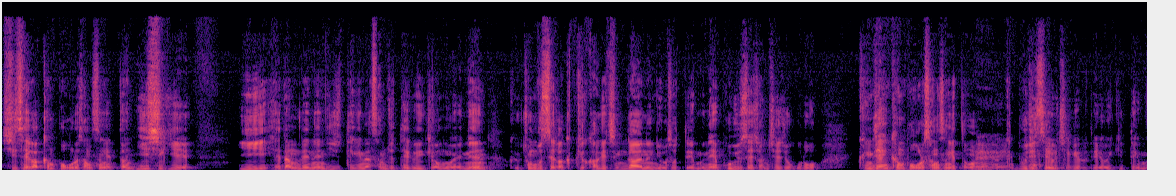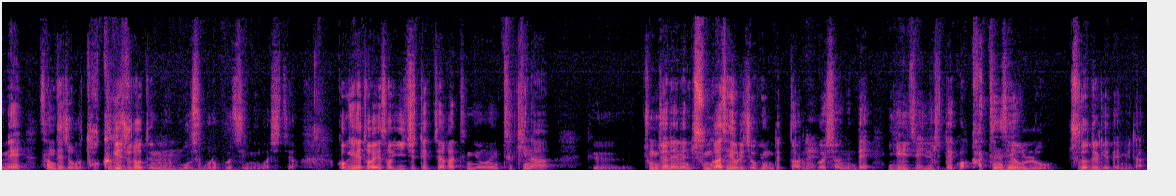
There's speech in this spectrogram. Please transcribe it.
시세가 큰 폭으로 상승했던 이 시기에 이 해당되는 2주택이나 3주택의 경우에는 그 종부세가 급격하게 증가하는 요소 때문에 보유세 전체적으로 굉장히 큰 폭으로 상승했던 겁니다. 네. 누진세율 체계로 되어 있기 때문에 상대적으로 더 크게 줄어드는 음. 모습으로 볼 수 있는 것이죠. 거기에 더해서 2주택자 같은 경우에는 특히나 그 종전에는 중과세율이 적용됐던 네. 것이었는데 이게 이제 1주택과 같은 세율로 줄어들게 됩니다.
